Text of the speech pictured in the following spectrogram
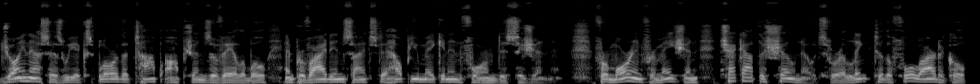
Join us as we explore the top options available and provide insights to help you make an informed decision. For more information, check out the show notes for a link to the full article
